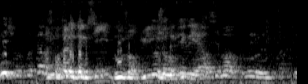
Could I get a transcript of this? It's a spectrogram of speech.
Oui, je me préfère. Je préfère le Dugsy d'aujourd'hui que le oui, forcément. Oui, oui, parce que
